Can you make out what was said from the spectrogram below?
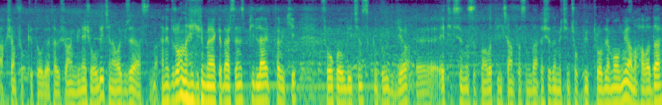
Akşam çok kötü oluyor tabii şu an güneş olduğu için hava güzel aslında. Hani drone ile ilgili merak ederseniz piller tabii ki soğuk olduğu için sıkıntılı gidiyor. Ee, Etix'in ısıtmalı pil çantasında taşıdığım için çok büyük problem olmuyor ama havada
